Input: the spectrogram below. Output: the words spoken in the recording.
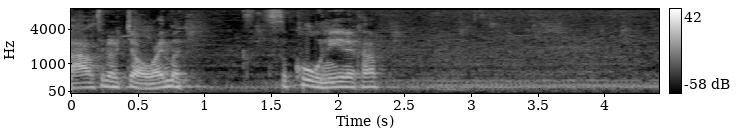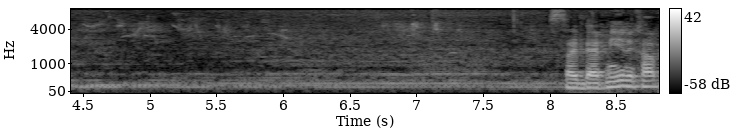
ราวที่เราเจาะไว้เมื่อสักครู่นี้นะครับ ใส่แบบนี้นะครับ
